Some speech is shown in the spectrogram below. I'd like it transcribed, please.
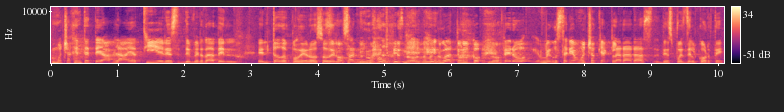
mucha gente te habla y a ti eres de verdad el, el todopoderoso de los no, animales no, no, en. Huatulco. Pero me gustaría mucho que aclararas después del corte.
